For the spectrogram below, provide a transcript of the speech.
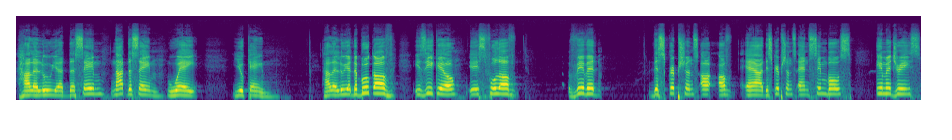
Hallelujah. The same, not the same way you came. Hallelujah. The book of Ezekiel is full of vivid descriptions of, of uh, descriptions and symbols, imageries,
